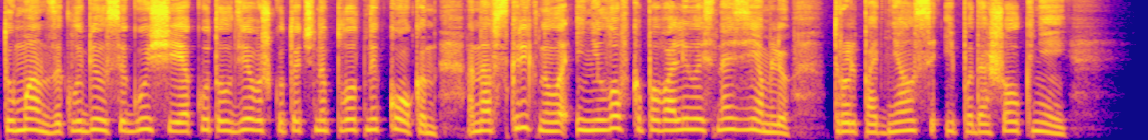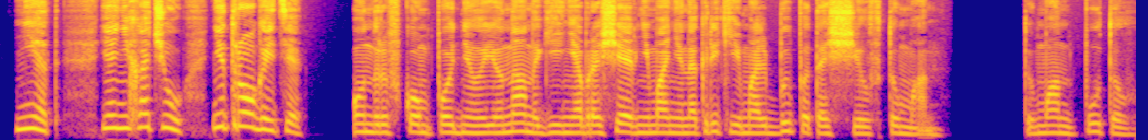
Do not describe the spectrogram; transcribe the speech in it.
туман заклубился гуще и окутал девушку точно плотный кокон. Она вскрикнула и неловко повалилась на землю. Тролль поднялся и подошел к ней. «Нет, я не хочу! Не трогайте!» Он рывком поднял ее на ноги и, не обращая внимания на крики и мольбы, потащил в туман. Туман путал,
